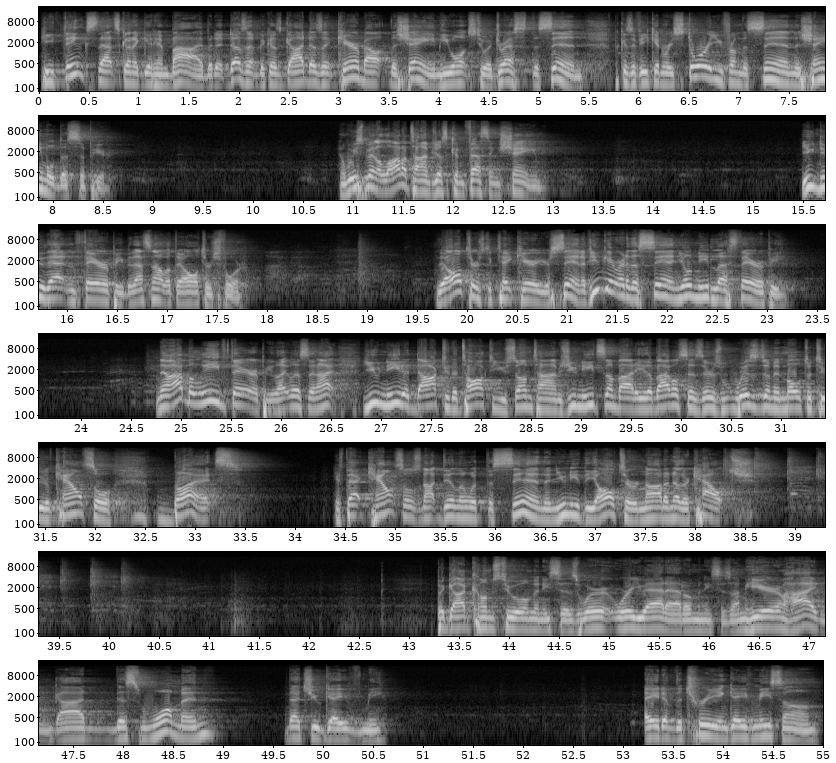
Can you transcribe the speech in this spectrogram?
He thinks that's going to get him by, but it doesn't because God doesn't care about the shame. He wants to address the sin because if he can restore you from the sin, the shame will disappear. And we spend a lot of time just confessing shame. You can do that in therapy, but that's not what the altar's for. The altar's to take care of your sin. If you get rid of the sin, you'll need less therapy. Now I believe therapy. Like, listen, I you need a doctor to talk to you sometimes. You need somebody. The Bible says there's wisdom in multitude of counsel, but if that counsel's not dealing with the sin, then you need the altar, not another couch. But God comes to him and he says, where, where are you at, Adam? And he says, I'm here, I'm hiding. God, this woman that you gave me, ate of the tree and gave me some.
